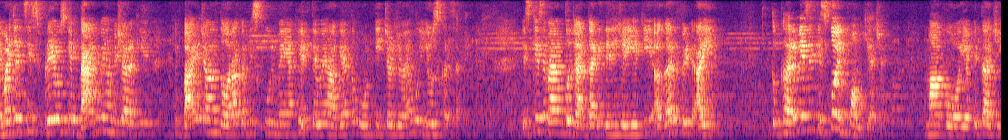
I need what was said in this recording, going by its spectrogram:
इमरजेंसी स्प्रे उसके बैग में हमेशा रखिए कि बाय चांस दौरा कभी स्कूल में या खेलते हुए आ गया तो वो टीचर जो है वो यूज़ कर सके। इसके सिवाय हमको जानकारी देनी चाहिए कि अगर फिट आई तो घर में से किसको इन्फॉर्म किया जाए? माँ को या पिताजी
